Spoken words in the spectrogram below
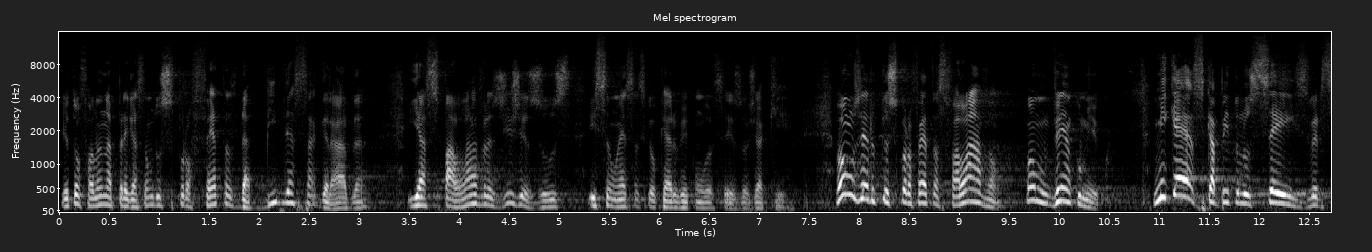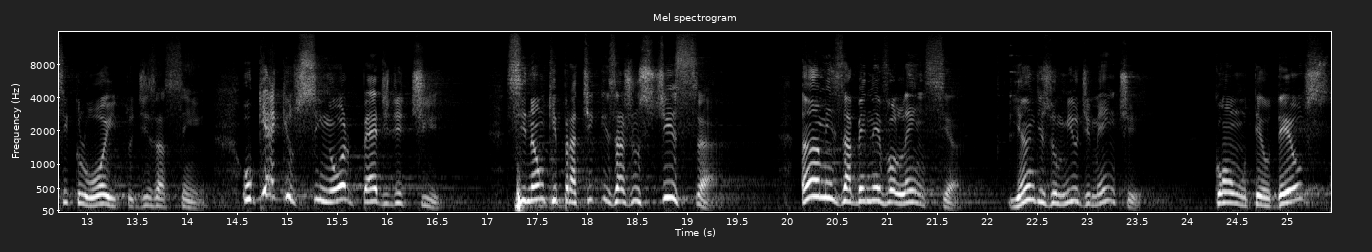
eu estou falando na pregação dos profetas da Bíblia Sagrada e as palavras de Jesus, e são essas que eu quero ver com vocês hoje aqui. Vamos ver o que os profetas falavam? Vamos, venha comigo. Miqueias capítulo 6, versículo 8 diz assim: O que é que o Senhor pede de ti, senão que pratiques a justiça, ames a benevolência e andes humildemente com o teu Deus.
